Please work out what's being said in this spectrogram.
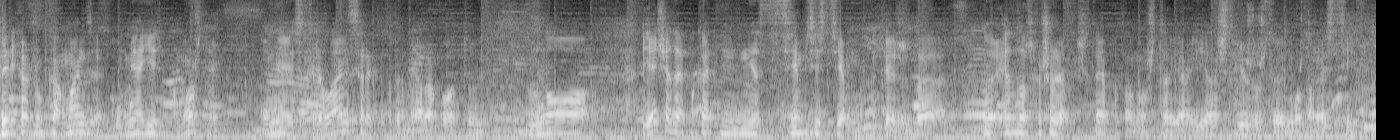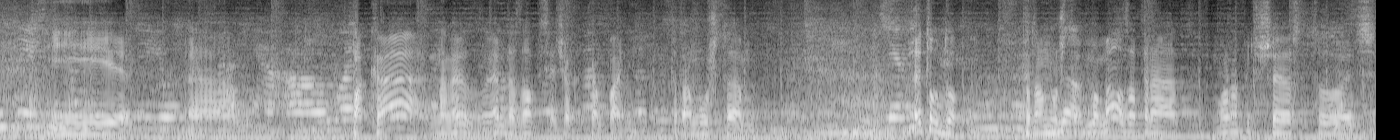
перехожу к команде, у меня есть помощник, у меня есть фрилансеры, которые у меня работают, но я считаю, пока это не совсем системно, опять же, да, ну, это даже хорошо я считаю, потому что я, я значит, вижу, что можно расти. И э, пока, наверное, назвал себя человеком компании, потому что это удобно, потому что ну, мало затрат, можно путешествовать,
